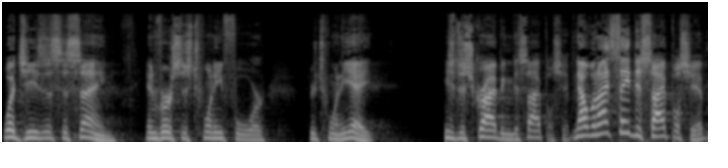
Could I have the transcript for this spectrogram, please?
what Jesus is saying in verses 24 through 28. He's describing discipleship. Now, when I say discipleship,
